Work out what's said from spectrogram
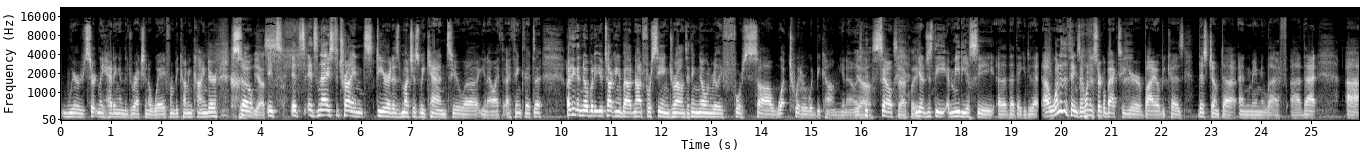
we're certainly heading in the direction away from becoming kinder. So Yes. it's it's it's nice to try and steer it as much as we can. To uh, you know, I, th- I think that uh, I think that nobody. You're talking about not foreseeing drones. I think no one really foresaw what Twitter would become. You know, Yeah, so exactly. You know, just the immediacy uh, that they can do that. Uh, one of the things I wanted to circle back to your bio because this jumped out and made me laugh. Uh, that uh,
